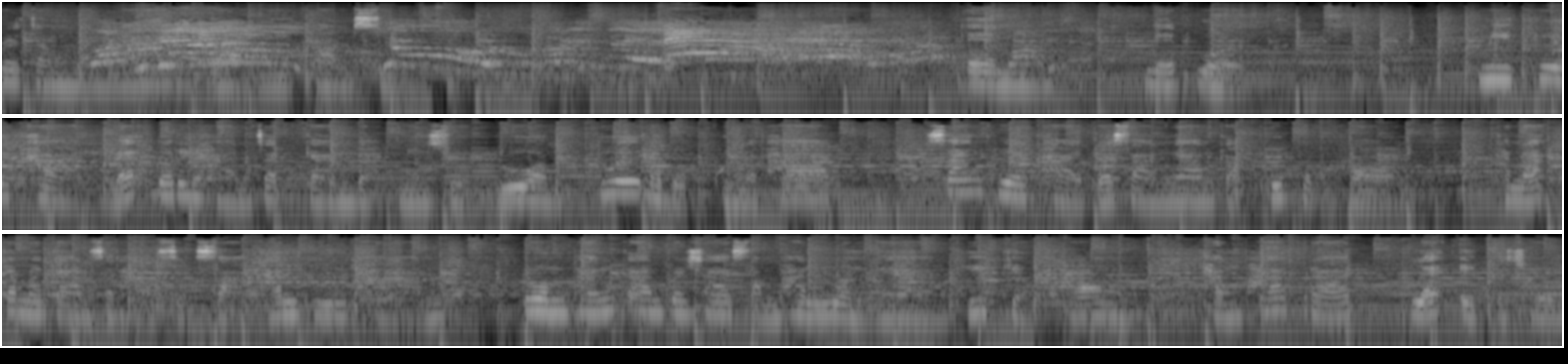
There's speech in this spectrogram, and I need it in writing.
ประจำวันได้อย่างมีความสุข N Network มีเครือข่ายและบริหารจัดการแบบมีส่วนร่วมด้วยระบบคุณภาพ สร้างเครือข่ายประสานงานกับผู้ปกครอง คณะกรรมการสถานศึกษาขั้นพื้นฐาน รวมทั้งการประชาสัมพันธ์หน่วยงานที่เกี่ยวข้อง ทั้งภาครัฐและเอกชน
